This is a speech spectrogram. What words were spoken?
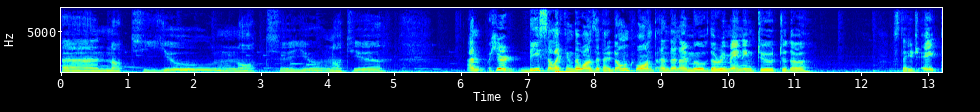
uh, not you, not you, not you. I'm here deselecting the ones that I don't want and then I move the remaining two to the stage 8.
